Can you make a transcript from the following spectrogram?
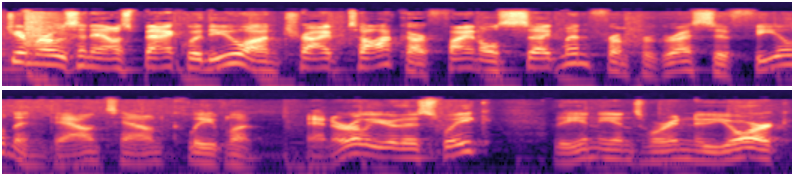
Jim Rosenhaus back with you on Tribe Talk, our final segment from Progressive Field in downtown Cleveland. And earlier this week, the Indians were in New York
